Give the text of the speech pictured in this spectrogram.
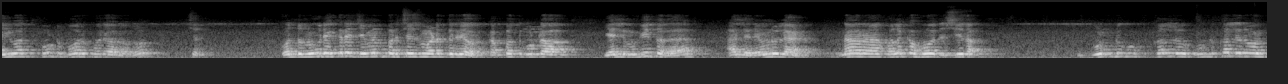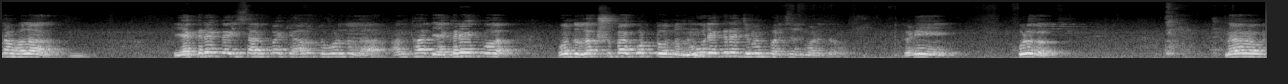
ಐವತ್ತು ಫೂಟ್ ಬೋರ್ ಕೊರೆಯೋರು ಅವರು ಒಂದು ನೂರು ಎಕರೆ ಜಮೀನು ಪರ್ಚೇಸ್ ಮಾಡಿದ್ರಿ ಅವ್ರು. ಕಪ್ಪತ್ ಗುಡ್ಡ ಎಲ್ಲಿ ಮುಗೀತದ, ಅಲ್ಲಿ ರೆವೆನ್ಯೂ ಲ್ಯಾಂಡ್ ನಾನು ಆ ಹೊಲಕ್ಕೆ ಹೋದೆ ಸೀದಾ. ಗುಂಡು ಕಲ್ಲು ಗುಂಡು ಕಲ್ಲು ಇರುವಂತ ಹೊಲ ಅದು. ಎಕರೆಗೆ ಐದು ಸಾವಿರ ರೂಪಾಯಿಗೆ ಯಾರು ತಗೊಳ್ದಲ್ಲ. ಅಂಥದ್ದು ಎಕರೆಗೆ ಒಂದು ಲಕ್ಷ ರೂಪಾಯಿ ಕೊಟ್ಟು ಒಂದು ನೂರು ಎಕರೆ ಜಮೀನು ಪರ್ಚೇಸ್ ಮಾಡಿದ್ರು. ಗಣಿ ಕುಳಗಳು ನಾನು ಅವ್ರು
